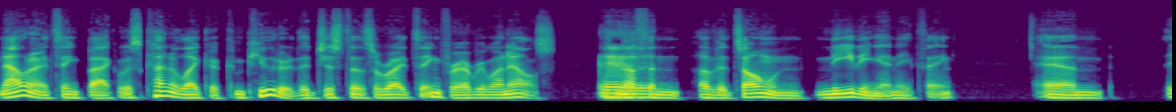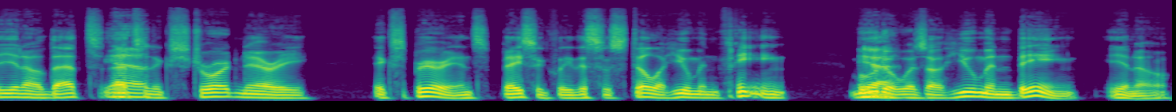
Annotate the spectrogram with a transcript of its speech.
Now, when I think back, it was kind of like a computer that just does the right thing for everyone else. Uh, nothing of its own needing anything. And, you know, that's, that's an extraordinary experience. Basically, this is still a human being. Buddha Yeah. was a human being, you know,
